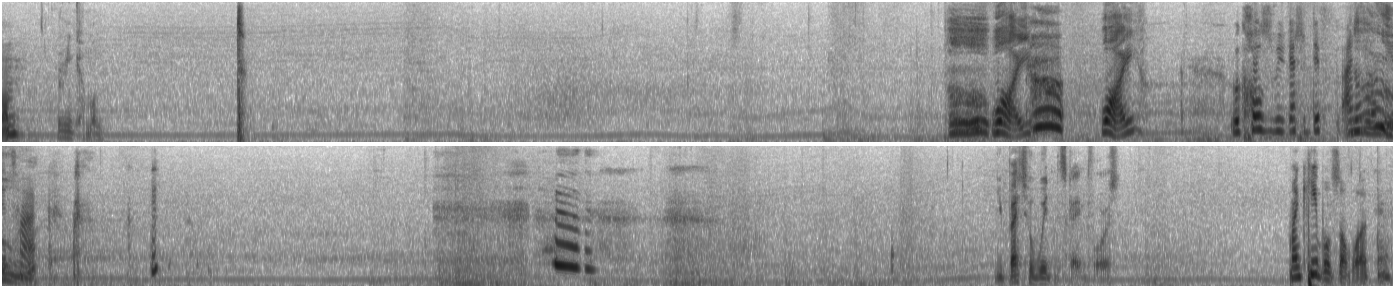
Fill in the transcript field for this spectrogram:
come on? What do you mean, come on? Why? Why? Because we get a different angle no. on the attack. you better win this game for us. My keyboard's not working.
